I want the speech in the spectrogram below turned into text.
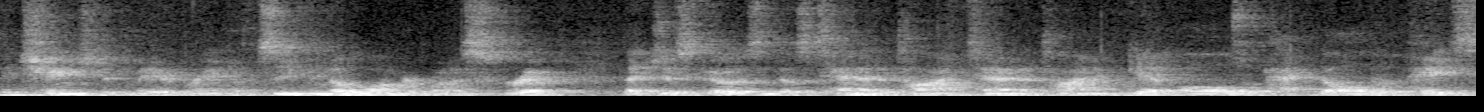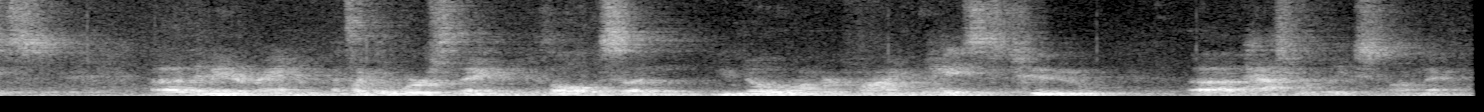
They changed it and made it random. So you can no longer run a script that just goes and does 10 at a time, 10 at a time, and get all the, all the pastes. Uh, they made it random. That's like the worst thing because all of a sudden you no longer find paste two uh, password leaks on there.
